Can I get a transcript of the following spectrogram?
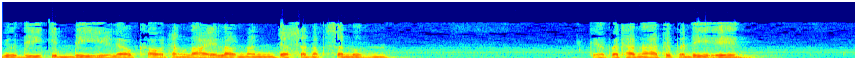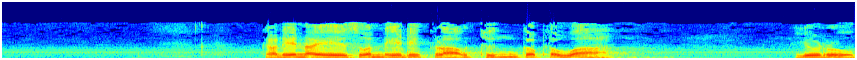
อยู่ดีกินดี แล้วเขาทั้งหลายเหล่านั้นจะสนับสนุน แก่ประธานาธิบดีเองคราวนี้ในส่วนนี้ที่กล่าวถึงก็เพราะว่ายุโรป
